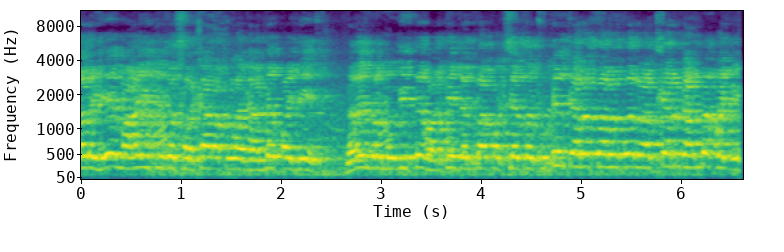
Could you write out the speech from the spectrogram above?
तर हे महायुतीचं सरकार आपल्याला काढलं पाहिजे. नरेंद्र मोदीचं भारतीय जनता पक्षाचं कुठील कारस्थानाचं राजकारण काढलं पाहिजे.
